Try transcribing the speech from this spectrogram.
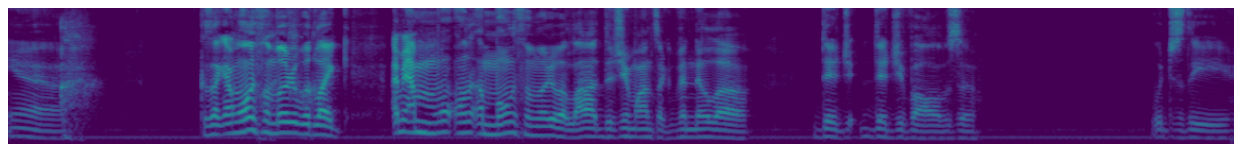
Yeah. Cause like I'm only familiar with like I mean I'm o- I'm only familiar with a lot of Digimons like vanilla Dig Digivolves, uh, which is the.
